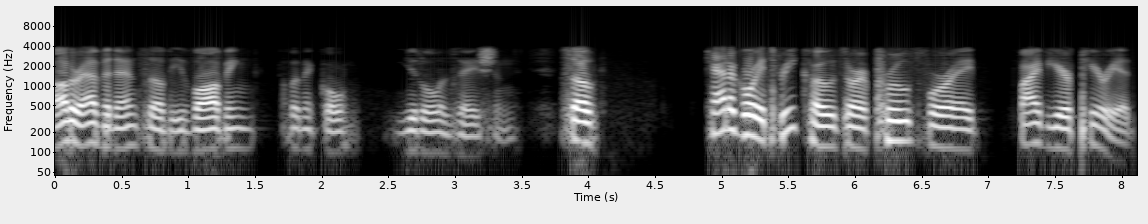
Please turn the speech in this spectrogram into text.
other evidence of evolving clinical utilization. So, Category 3 codes are approved for a five year period.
